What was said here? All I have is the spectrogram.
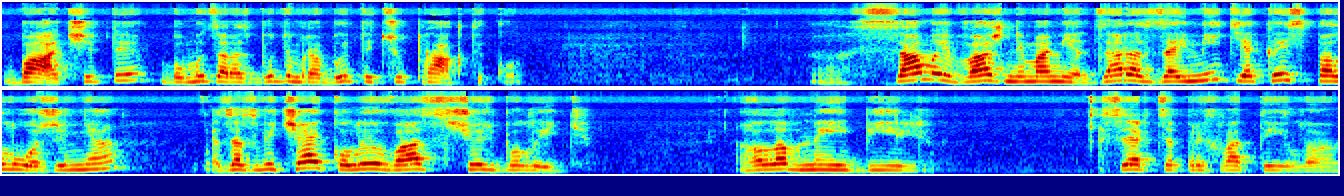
бачити, бо ми зараз будемо робити цю практику. Е, Самий важний момент. Зараз займіть якесь положення, зазвичай, коли у вас щось болить. Головний біль, серце прихватило,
